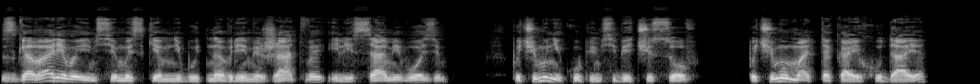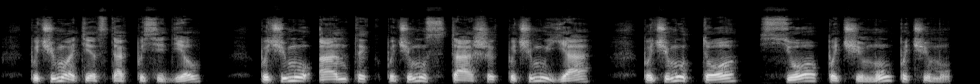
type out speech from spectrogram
сговариваемся мы с кем-нибудь на время жатвы или сами возим, почему не купим себе часов, почему мать такая худая, почему отец так посидел, почему Антек, почему Сташек, почему я, Почему то, все, почему, почему?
